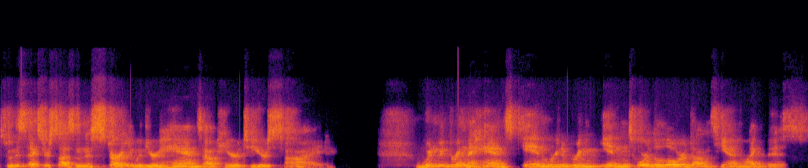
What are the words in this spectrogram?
So in this exercise, I'm going to start you with your hands out here to your side. When we bring the hands in, we're going to bring them in toward the lower dantian like this.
